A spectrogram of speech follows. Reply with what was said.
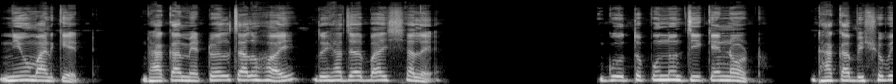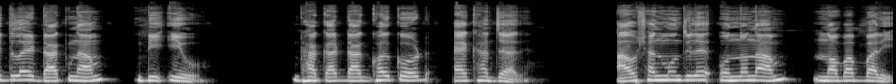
new market. Dhaka metro rail চালু হয় দুই হাজার বাইশ সালে। গুরুত্বপূর্ণ জিকে নোট। ঢাকা বিশ্ববিদ্যালয়ের ডাক নাম ডিইউ। ঢাকার ডাকঘর কোড এক হাজার। আহসান মঞ্জিলের অন্য নাম নবাব বাড়ি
